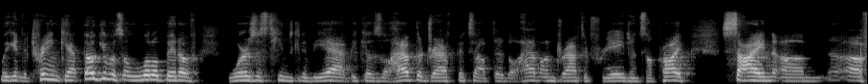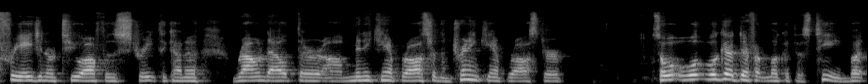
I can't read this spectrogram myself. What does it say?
we get the training camp, they'll give us a little bit of where's this team's going to be at because they'll have their draft picks out there. They'll have undrafted free agents. They'll probably sign um, a free agent or two off of the street to kind of round out their um, mini camp roster, then training camp roster. So we'll, we'll get a different look at this team. But,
